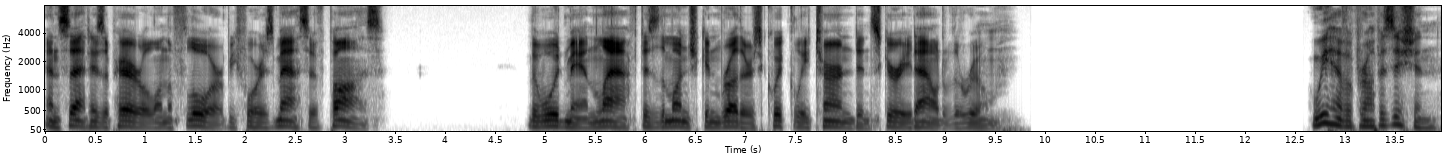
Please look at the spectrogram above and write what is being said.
and set his apparel on the floor before his massive paws. The woodman laughed as the Munchkin brothers quickly turned and scurried out of the room. We have a proposition,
